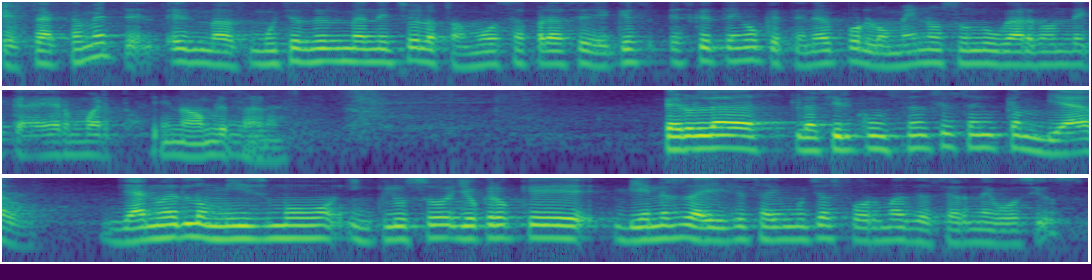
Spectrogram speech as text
Exactamente. Es más, muchas veces me han hecho la famosa frase de que es, que tengo que tener por lo menos un lugar donde caer muerto. Sí, no, hombre, para. Pero las, las circunstancias han cambiado. Ya no es lo mismo. Incluso yo creo que bienes raíces hay muchas formas de hacer negocios,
